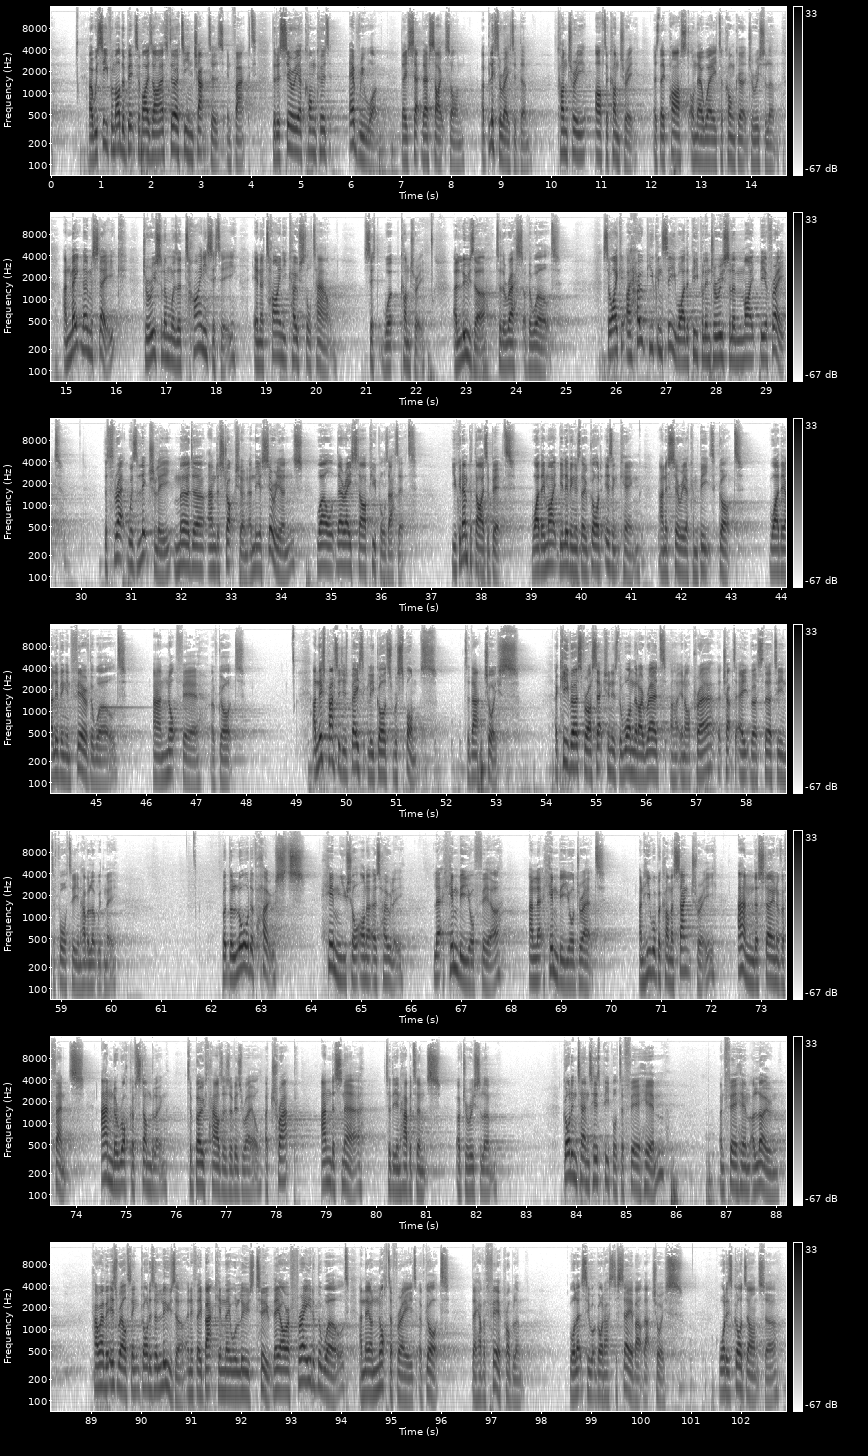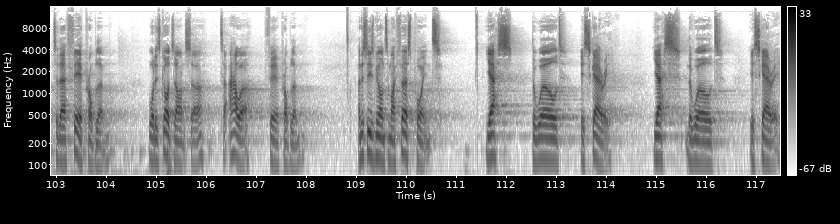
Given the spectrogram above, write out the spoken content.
Uh, we see from other bits of Isaiah, 13 chapters in fact, that Assyria conquered everyone they set their sights on, obliterated them, country after country as they passed on their way to conquer Jerusalem. And make no mistake, Jerusalem was a tiny city in a tiny coastal town, country, a loser to the rest of the world. So I, I hope you can see why the people in Jerusalem might be afraid. The threat was literally murder and destruction, and the Assyrians, well, they're A star pupils at it. You can empathize a bit why they might be living as though God isn't king and Assyria can beat God, why they are living in fear of the world and not fear of God. And this passage is basically God's response to that choice. A key verse for our section is the one that I read uh, in our prayer at chapter 8, verse 13 to 14. Have a look with me. But the Lord of hosts, him you shall honour as holy. Let him be your fear, and let him be your dread and he will become a sanctuary and a stone of offense and a rock of stumbling to both houses of Israel, a trap and a snare to the inhabitants of Jerusalem. God intends his people to fear him and fear him alone. However, Israel think God is a loser, and if they back him, they will lose too. They are afraid of the world, and they are not afraid of God. They have a fear problem. Well, let's see what God has to say about that choice. What is God's answer to their fear problem? What is God's answer to our fear problem? And this leads me on to my first point. Yes, the world is scary. Yes, the world is scary.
